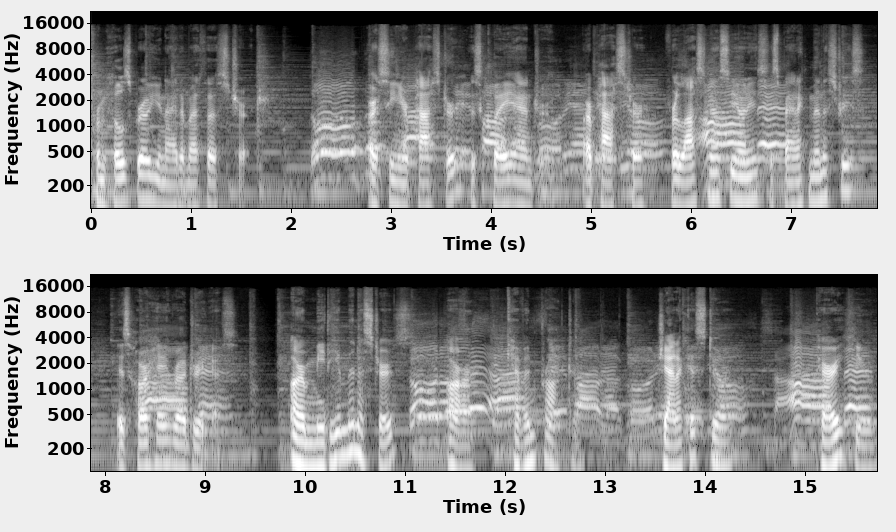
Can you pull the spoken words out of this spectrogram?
from Hillsboro United Methodist Church. Our senior pastor is Clay Andrew. Our pastor for Las Naciones Hispanic Ministries is Jorge Rodriguez. Our media ministers are Kevin Proctor, Janica Stewart, Perry Heun,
